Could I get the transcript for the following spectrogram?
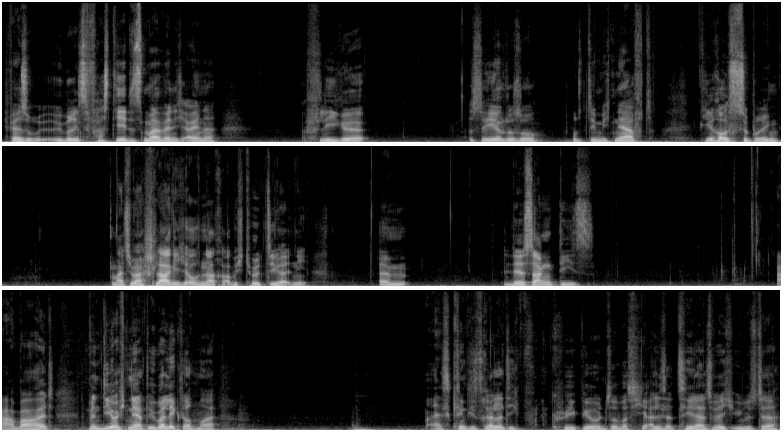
Ich versuche übrigens fast jedes Mal, wenn ich eine Fliege sehe oder so und die mich nervt, die rauszubringen. Manchmal schlage ich auch nach, aber ich töte sie halt nie. Ähm, wir sagen dies. Aber halt, wenn die euch nervt, überlegt doch mal, es klingt jetzt relativ creepy und so, was ich hier alles erzähle, als wäre ich übelst der.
